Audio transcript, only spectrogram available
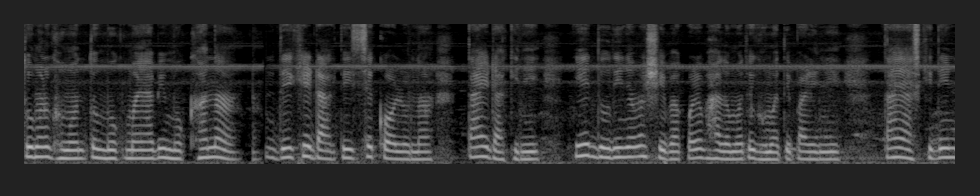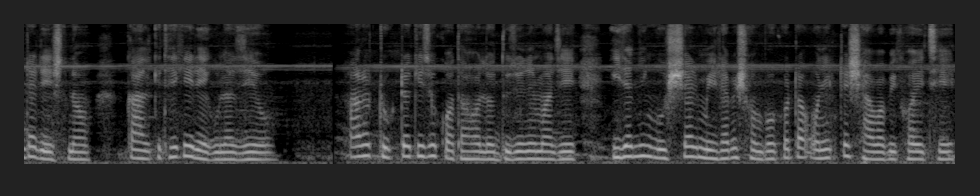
তোমার ঘুমন্ত মুখ মায়াবী মুখখানা? দেখে ডাকতে ইচ্ছে করল না, তাই ডাকিনি। এ দুদিন আমার সেবা করে ভালো মতো ঘুমাতে পারিনি। তাই আজকে দিনটা রেস্ট নাও। কালকে থেকে রেগুলার যেও। আরও টুকটাক কিছু কথা হলো দুজনের মাঝে। ইদানিং উষার মেহরাবের সম্পর্কটা অনেকটা স্বাভাবিক হয়েছে।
